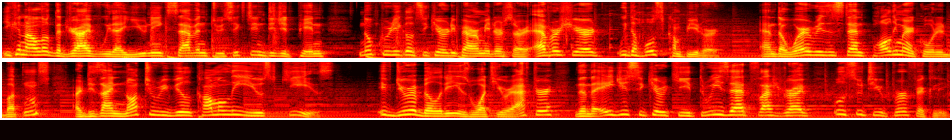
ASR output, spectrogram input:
You can unlock the drive with a unique 7 to 16 digit pin, no critical security parameters are ever shared with the host computer, and the wear-resistant polymer-coated buttons are designed not to reveal commonly used keys. If durability is what you're after, then the Aegis Secure Key 3Z flash drive will suit you perfectly.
